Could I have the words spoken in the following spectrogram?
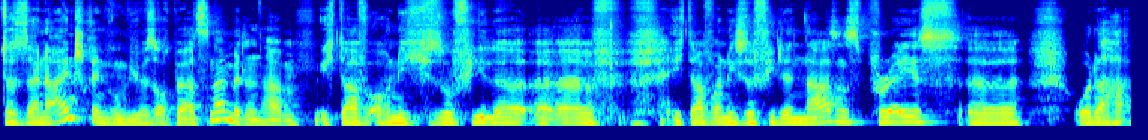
Das ist eine Einschränkung, wie wir es auch bei Arzneimitteln haben. Ich darf auch nicht so viele, äh, ich darf auch nicht so viele Nasensprays äh, oder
